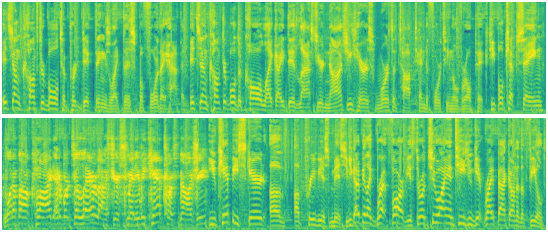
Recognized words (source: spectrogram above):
it's uncomfortable to predict things like this before they happen. It's uncomfortable to call, like I did last year, Najee Harris worth a top 10 to 14 overall pick. People kept saying, What about Clyde Edwards Helaire last year, Smitty? We can't trust Najee. You can't be scared of a previous miss. You got to be like Brett Favre. You throw two INTs, you get right back onto the field.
